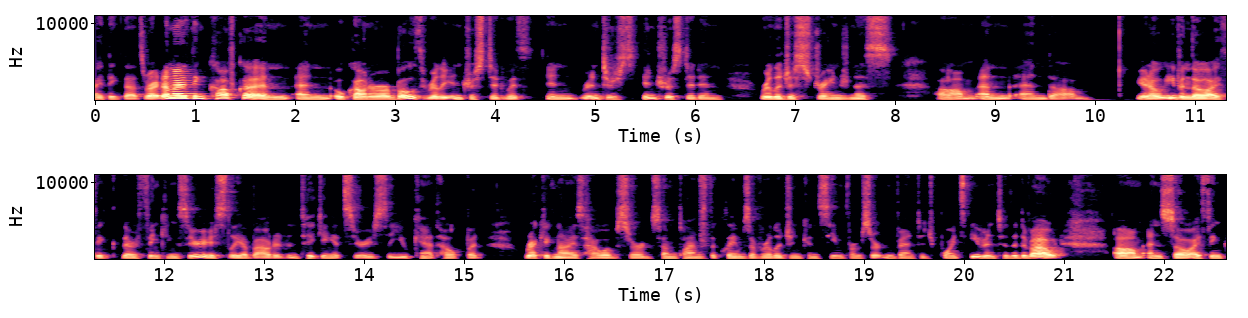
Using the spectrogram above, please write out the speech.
I think that's right, and I think Kafka and and O'Connor are both really interested with in inter, interested in religious strangeness, um, and and um, you know, even though I think they're thinking seriously about it and taking it seriously, you can't help but recognize how absurd sometimes the claims of religion can seem from certain vantage points, even to the devout. Um, and so I think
